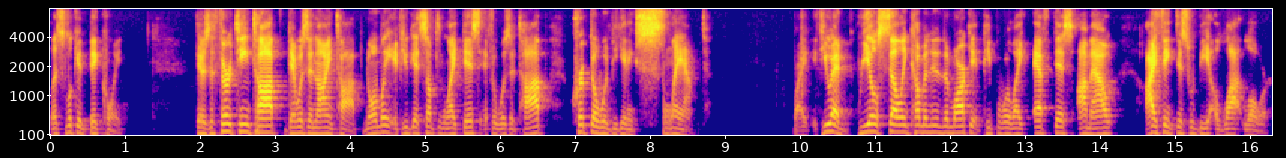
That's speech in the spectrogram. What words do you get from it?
let's look at Bitcoin. There's a 13 top, there was a 9 top. Normally, if you get something like this, if it was a top, crypto would be getting slammed. Right? If you had real selling coming into the market, people were like, F this, I'm out. I think this would be a lot lower.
